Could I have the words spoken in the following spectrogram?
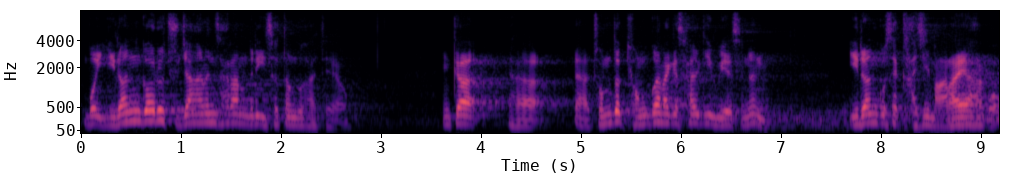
뭐 이런 거를 주장하는 사람들이 있었던 것 같아요. 그러니까 아, 좀더 경건하게 살기 위해서는 이런 곳에 가지 말아야 하고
